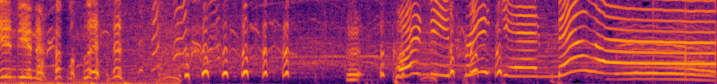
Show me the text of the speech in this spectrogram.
Indianapolis. Courtney freaking Miller!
